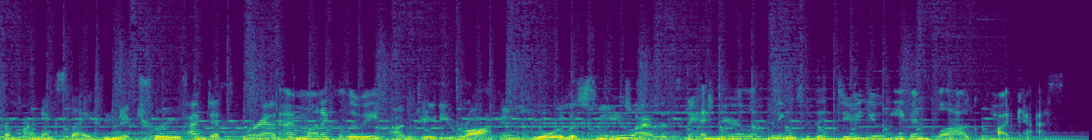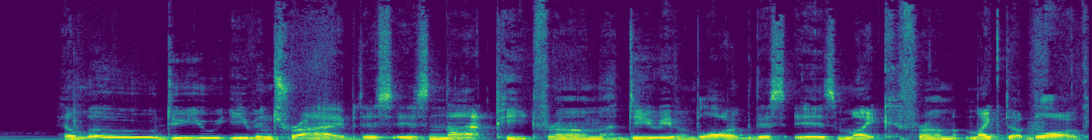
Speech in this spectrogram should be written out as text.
from Our Next Life. Nick True. I'm Jessica Moran. I'm Monica Louie, I'm JD Roth, and you're listening You to are listening and to you're listening to the Do You Even Blog podcast. Hello, Do You Even Tribe? This is not Pete from Do You Even Blog. This is Mike from Mic'd Up Blog.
